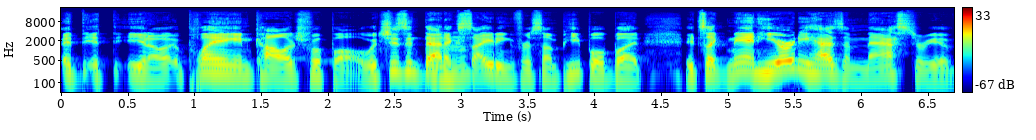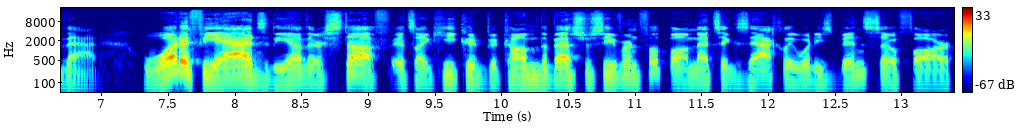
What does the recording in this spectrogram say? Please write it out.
at- at- you know, playing in college football, which isn't that Mhm. exciting for some people, but it's like, man, he already has a mastery of that. What if he adds the other stuff? It's like he could become the best receiver in football, and that's exactly what he's been so far.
